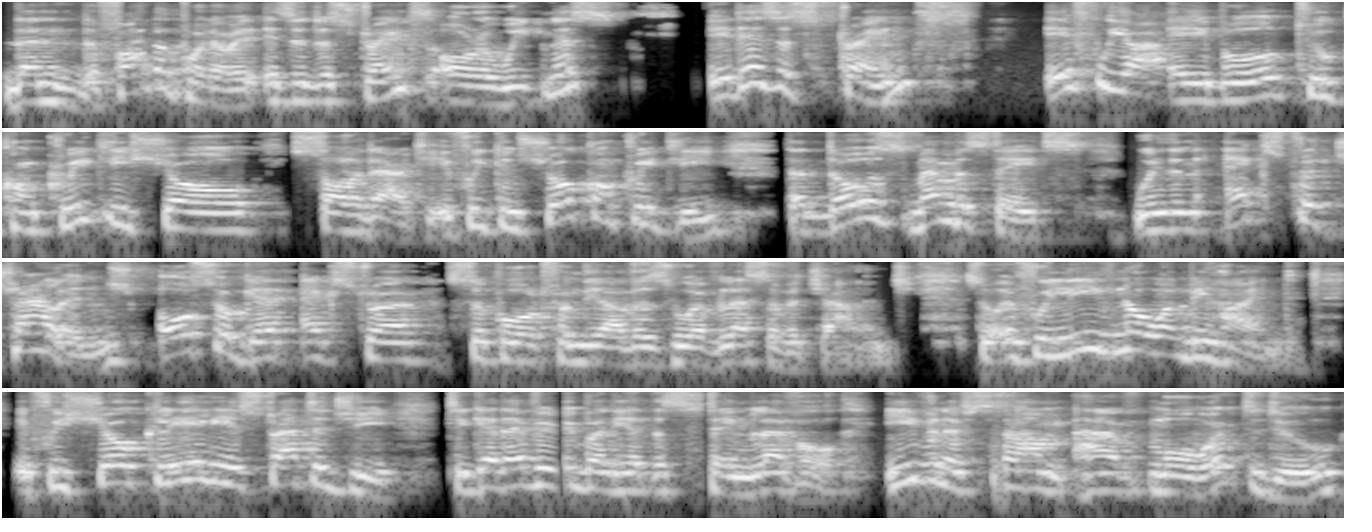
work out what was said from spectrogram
Then the final point of it is it a strength or a weakness? It is a strength if we are able to concretely show solidarity, if we can show concretely that those member states with an extra challenge also get extra support from the others who have less of a challenge. So if we leave no one behind, if we show clearly a strategy to get everybody at the same level, even if some have more work to do,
